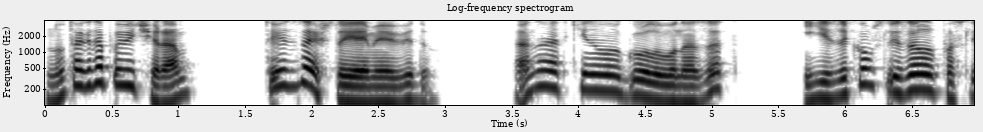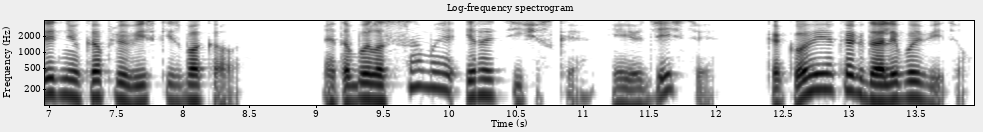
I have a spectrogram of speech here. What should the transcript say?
Ну тогда по вечерам. Ты ведь знаешь, что я имею в виду. Она откинула голову назад и языком слезала последнюю каплю виски из бокала. Это было самое эротическое ее действие, какое я когда-либо видел.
